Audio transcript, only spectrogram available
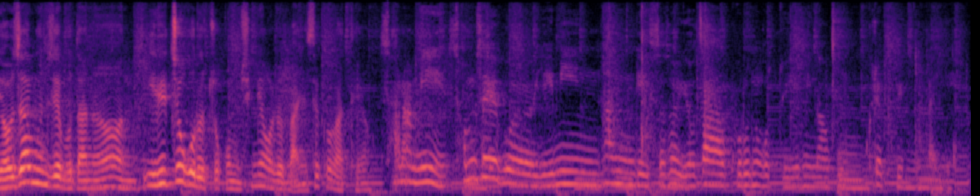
여자 문제보다는 일적으로 조금 신경을 좀 많이 쓸 것 같아요. 사람이 섬세해 보여요. 예민한 게 있어서 여자 고르는 것도 예민하고 그래 보입니다. 예.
